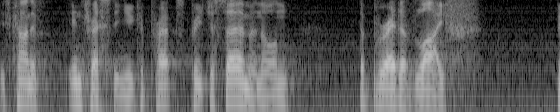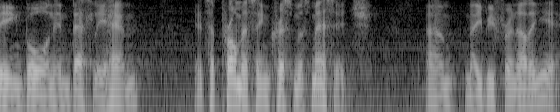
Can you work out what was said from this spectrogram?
It's kind of interesting. You could perhaps preach a sermon on the bread of life being born in Bethlehem. It's a promising Christmas message, um, maybe for another year.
